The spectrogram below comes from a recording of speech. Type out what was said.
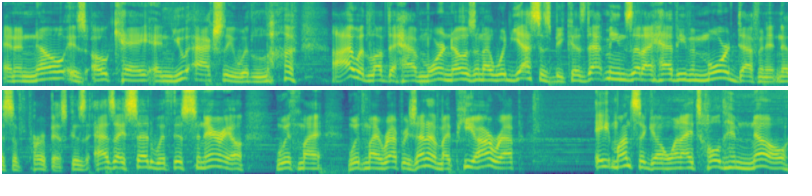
and a no is okay. And you actually would love, I would love to have more no's than I would yeses because that means that I have even more definiteness of purpose. Because as I said with this scenario with my with my representative, my PR rep, eight months ago when I told him no,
